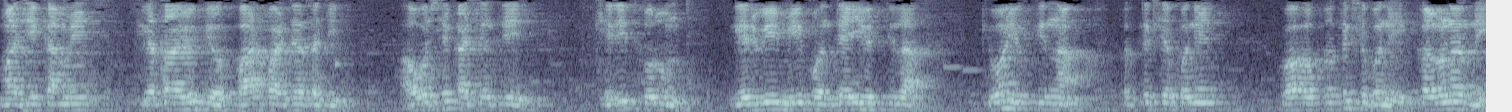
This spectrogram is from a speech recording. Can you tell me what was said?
माझी कामे यथायोग्य पार पाडण्यासाठी आवश्यक असेल ते खेरीत करून एरवी मी कोणत्याही व्यक्तीला किंवा युक्तींना प्रत्यक्षपणे वा अप्रत्यक्षपणे कळवणार नाही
